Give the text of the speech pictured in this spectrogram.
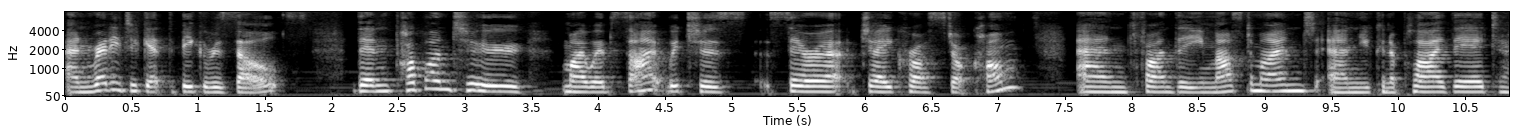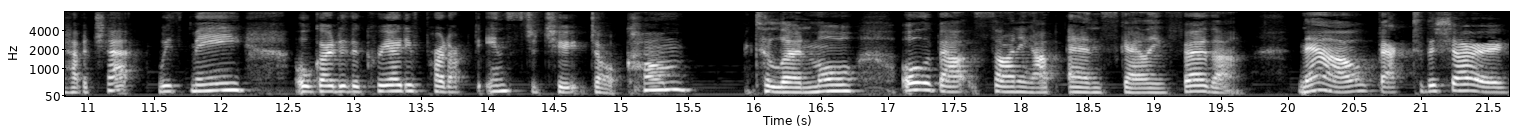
and ready to get the bigger results, then pop onto my website, which is sarahjcross.com, and find the mastermind. And you can apply there to have a chat with me, or go to the creativeproductinstitute.com to learn more all about signing up and scaling further. Now, back to the show.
